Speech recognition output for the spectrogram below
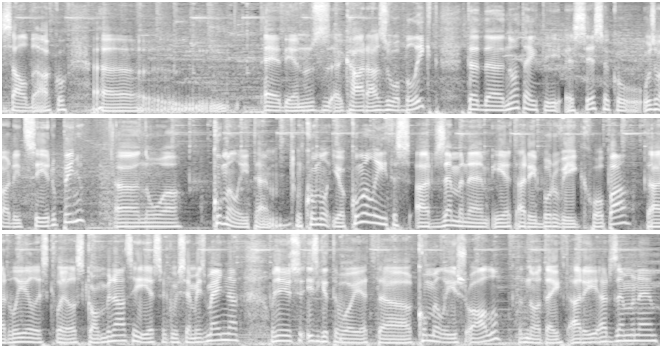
saldāku uh, ēdienu uz kārā zoba likt, tad uh, noteikti es iesaku uzvārīt sīrupiņu uh, no kumelītēm. Kumel, jo kumelītes ar zemenēm iet arī burvīgi kopā. Tā ir lieliska, lieliska kombinācija. Iesaku visiem izmēģināt. Un, ja jūs izgatavojat uh, kumelīšu alu, tad noteikti arī ar zemenēm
